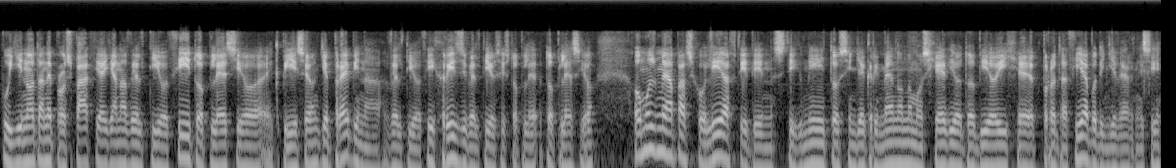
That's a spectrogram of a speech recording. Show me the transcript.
που γινόταν προσπάθεια για να βελτιωθεί το πλαίσιο εκποιήσεων και πρέπει να βελτιωθεί, χρήζει βελτίωσης στο το πλαίσιο. Όμως με απασχολεί αυτή τη στιγμή το συγκεκριμένο νομοσχέδιο το οποίο είχε προταθεί από την κυβέρνηση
